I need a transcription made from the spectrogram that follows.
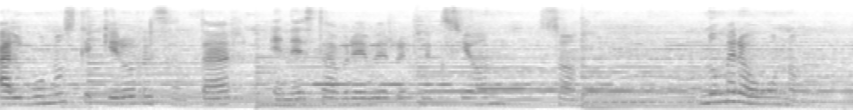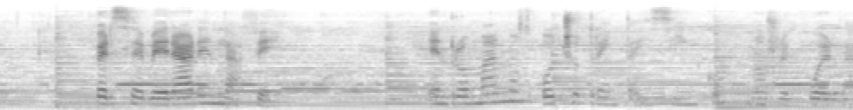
Algunos que quiero resaltar en esta breve reflexión son, número uno, perseverar en la fe. En Romanos 8:35 nos recuerda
